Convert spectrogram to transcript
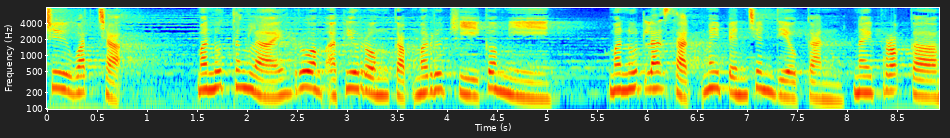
ชื่อวัชชะ มนุษย์ทั้งหลายร่วมอภิรมกับมรุคีก็มี มนุษย์และสัตว์ไม่เป็นเช่นเดียวกัน ในเพราะกาม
